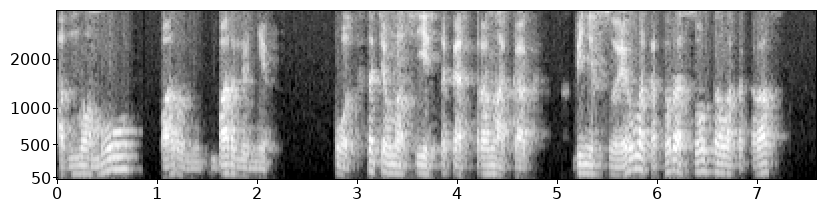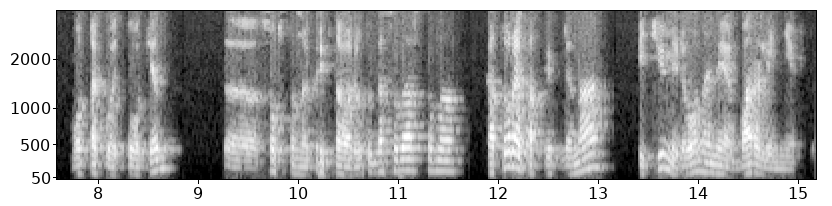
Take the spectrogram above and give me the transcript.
одному бару, баррелю нефти. Вот, кстати, у нас есть такая страна, как Венесуэла, которая создала как раз вот такой токен, э, собственную криптовалюту государственную, которая подкреплена 5 миллионами баррелей нефти.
